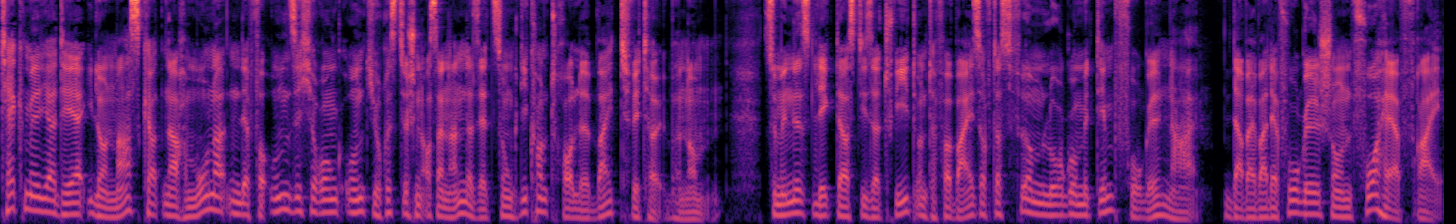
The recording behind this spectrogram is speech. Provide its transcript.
Tech-Milliardär Elon Musk hat nach Monaten der Verunsicherung und juristischen Auseinandersetzung die Kontrolle bei Twitter übernommen. Zumindest legt das dieser Tweet unter Verweis auf das Firmenlogo mit dem Vogel nahe. Dabei war der Vogel schon vorher frei.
